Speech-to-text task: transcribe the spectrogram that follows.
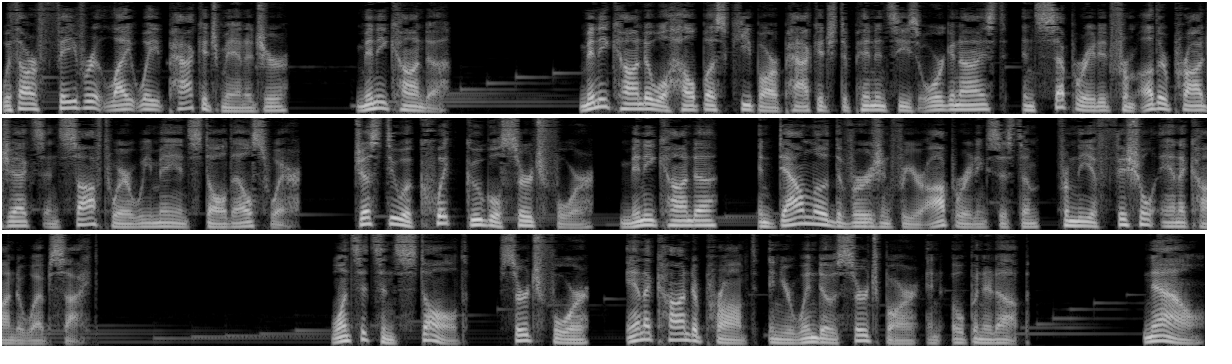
with our favorite lightweight package manager, Miniconda. Miniconda will help us keep our package dependencies organized and separated from other projects and software we may installed elsewhere. Just do a quick Google search for Miniconda and download the version for your operating system from the official Anaconda website. Once it's installed, search for Anaconda prompt in your Windows search bar and open it up. Now,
